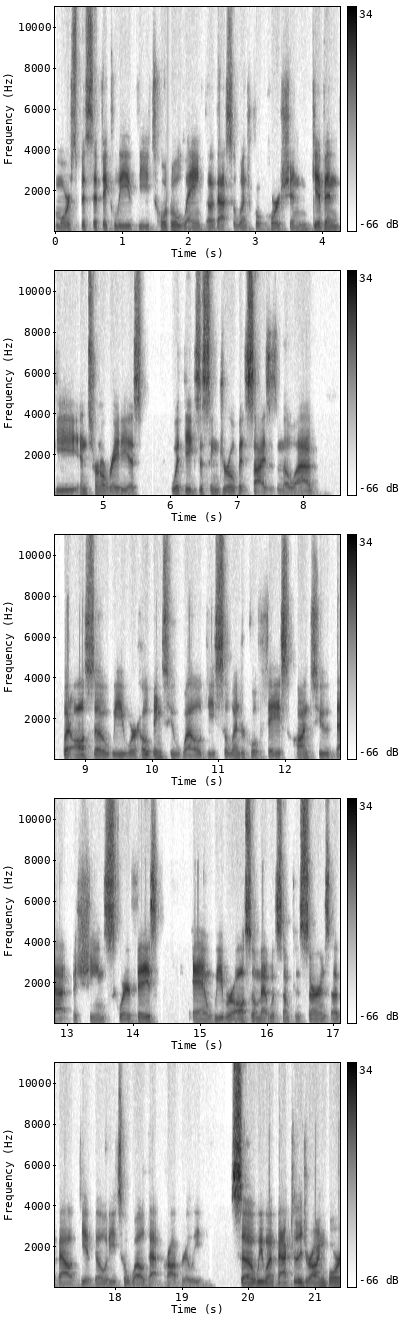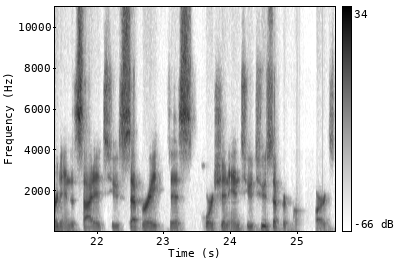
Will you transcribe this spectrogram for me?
more specifically the total length of that cylindrical portion given the internal radius with the existing drill bit sizes in the lab. But also we were hoping to weld the cylindrical face onto that machine square face. And we were also met with some concerns about the ability to weld that properly. So we went back to the drawing board and decided to separate this portion into two separate parts.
